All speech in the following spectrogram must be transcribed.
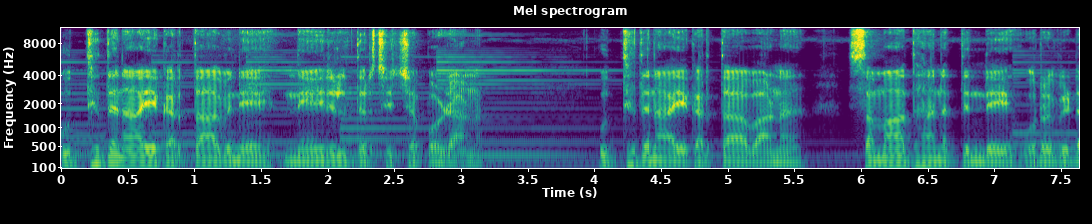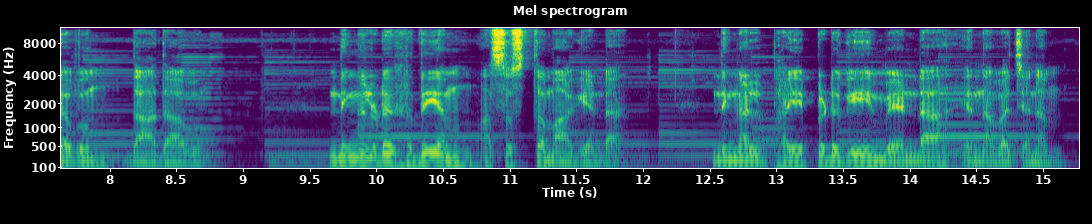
ഉദ്ധിതനായ കർത്താവിനെ നേരിൽ ദർശിച്ചപ്പോഴാണ്. ഉദ്ധിതനായ കർത്താവാണ് സമാധാനത്തിന്റെ ഉറവിടവും ദാതാവും. നിങ്ങളുടെ ഹൃദയം അസ്വസ്ഥമാകേണ്ട. നിങ്ങൾ ഭയപ്പെടുകയും വേണ്ട എന്ന വചനം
